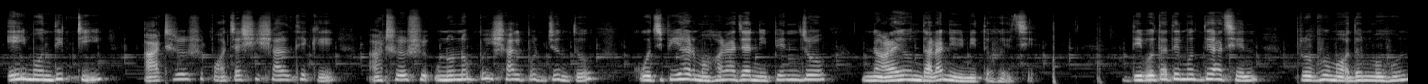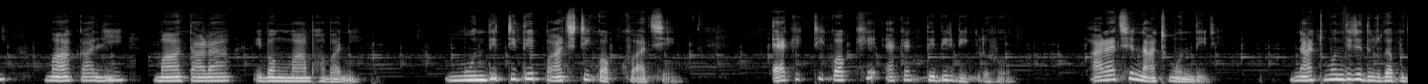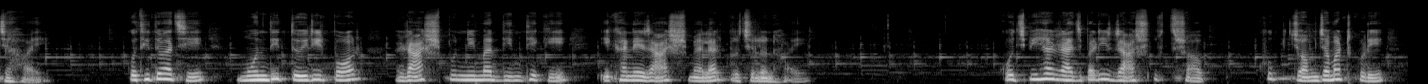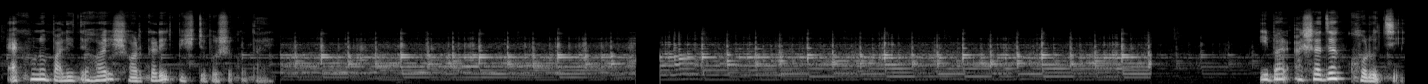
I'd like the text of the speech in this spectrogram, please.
এই মন্দিরটি আঠেরোশো পঁচাশি সাল থেকে আঠেরোশো উননব্বই সাল পর্যন্ত কোচবিহার মহারাজা নৃপেন্দ্র নারায়ণ দ্বারা নির্মিত হয়েছে। দেবতাদের মধ্যে আছেন প্রভু মদনমোহন, মা কালী মা তারা এবং মা ভবানী। মন্দিরটিতে পাঁচটি কক্ষ আছে। এক একটি কক্ষে এক এক দেবীর বিগ্রহ। আর আছে নাট মন্দির। নাট মন্দিরে দুর্গাপূজা হয়। কথিত আছে, মন্দির তৈরির পর রাস পূর্ণিমার দিন থেকে এখানে রাস মেলার প্রচলন হয়। কোচবিহার রাজবাড়ির রাস উৎসব খুব জমজমাট করে এখনও পালিত হয় সরকারের পৃষ্ঠপোষকতায়। এবার আসা যাক খরচে।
